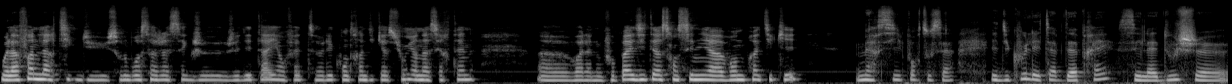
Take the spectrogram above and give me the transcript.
où à la fin de l'article sur le brossage à sec, je, détaille en fait les contre-indications. Il y en a certaines. Euh, voilà, donc faut pas hésiter à se renseigner avant de pratiquer. Merci pour tout ça. Et du coup, l'étape d'après, c'est la douche euh,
